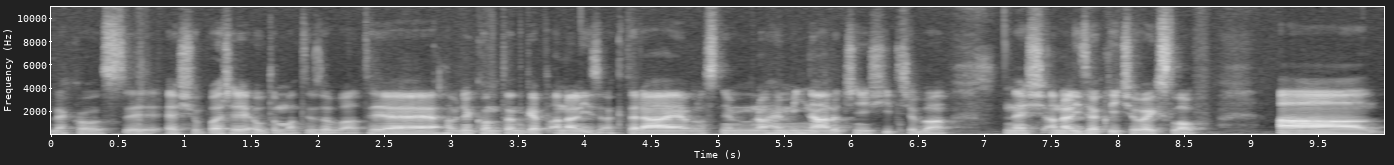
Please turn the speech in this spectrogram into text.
jako si e-shopaři automatizovat, je hlavně content gap analýza, která je vlastně mnohem méně náročnější třeba než analýza klíčových slov. A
